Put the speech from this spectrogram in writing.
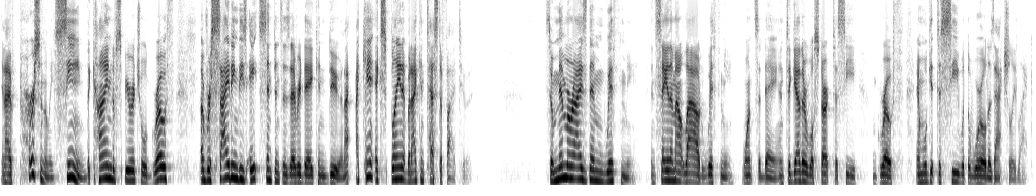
And I've personally seen the kind of spiritual growth of reciting these eight sentences every day can do. And I, I can't explain it, but I can testify to it. So memorize them with me and say them out loud with me once a day. And together we'll start to see growth and we'll get to see what the world is actually like.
